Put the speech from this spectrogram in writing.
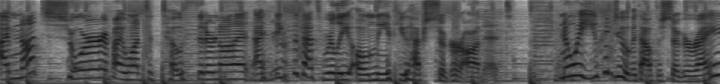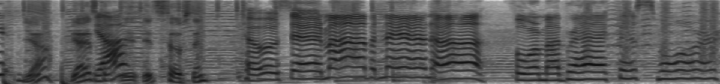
I'm not sure if I want to toast it or not. I think that that's really only if you have sugar on it. No, wait, you can do it without the sugar, right? Yeah, yeah, it's, Yeah? it- it's toasting. Toasting my banana. for my breakfast s'more.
